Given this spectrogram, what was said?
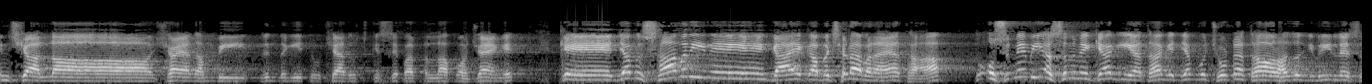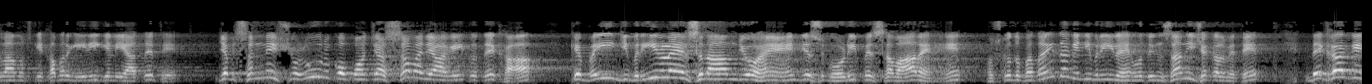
انشاءاللہ شاید ہم بھی زندگی تو شاید اس قصے پر اللہ پہنچائیں گے کہ جب سامری نے گائے کا بچڑا بنایا تھا تو اس نے بھی اصل میں کیا کیا تھا کہ جب وہ چھوٹا تھا اور حضرت جبریل علیہ السلام اس کی خبر گیری کے لیے آتے تھے، جب سن شعور کو پہنچا، سمجھ آ گئی تو دیکھا کہ بھائی جبریل علیہ السلام جو ہیں، جس گھوڑی پہ سوار ہیں، اس کو تو پتہ نہیں تھا کہ جبریل ہیں، وہ تو انسانی شکل میں تھے۔ دیکھا کہ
